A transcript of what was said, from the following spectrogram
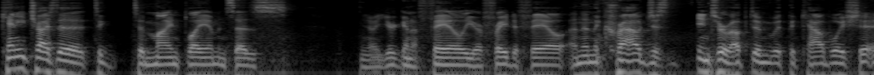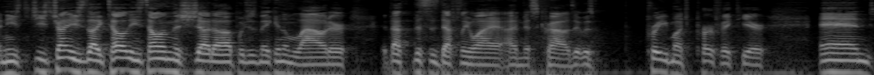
Kenny tries to to to mind play him and says, you know, you're gonna fail. You're afraid to fail, and then the crowd just interrupt him with the cowboy shit, and he's he's trying. He's like telling he's telling them to shut up, which is making them louder. That this is definitely why I miss crowds. It was pretty much perfect here, and.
